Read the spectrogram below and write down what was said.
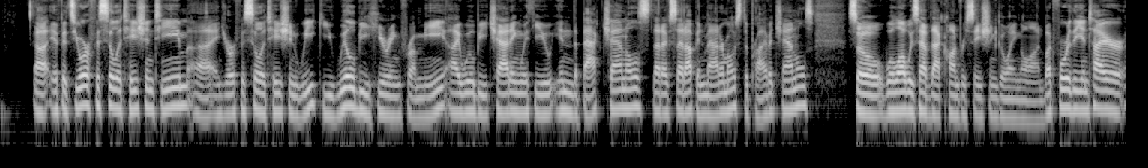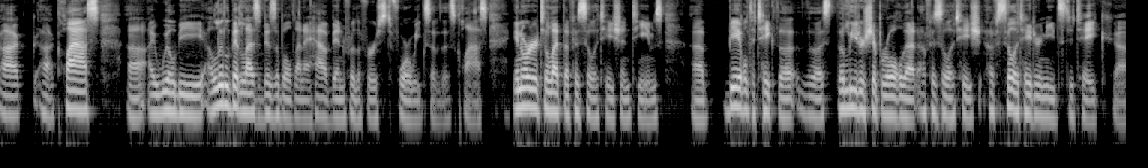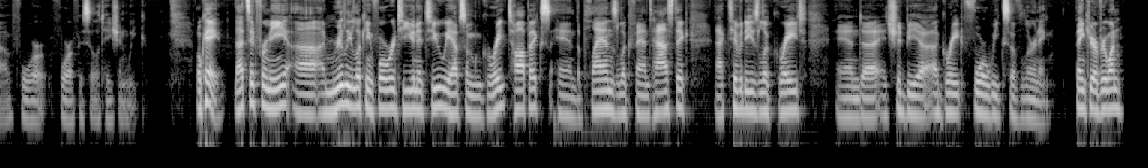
Uh, if it's your facilitation team uh, and your facilitation week, you will be hearing from me. I will be chatting with you in the back channels that I've set up in Mattermost, the private channels. So we'll always have that conversation going on. But for the entire uh, class, uh, I will be a little bit less visible than I have been for the first four weeks of this class in order to let the facilitation teams uh, be able to take the, the, the, leadership role that a facilitation a facilitator needs to take uh, for, for a facilitation week. Okay, that's it for me. Uh, I'm really looking forward to Unit 2. We have some great topics and the plans look fantastic. Activities look great and uh, it should be a, a great four weeks of learning. Thank you, everyone.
